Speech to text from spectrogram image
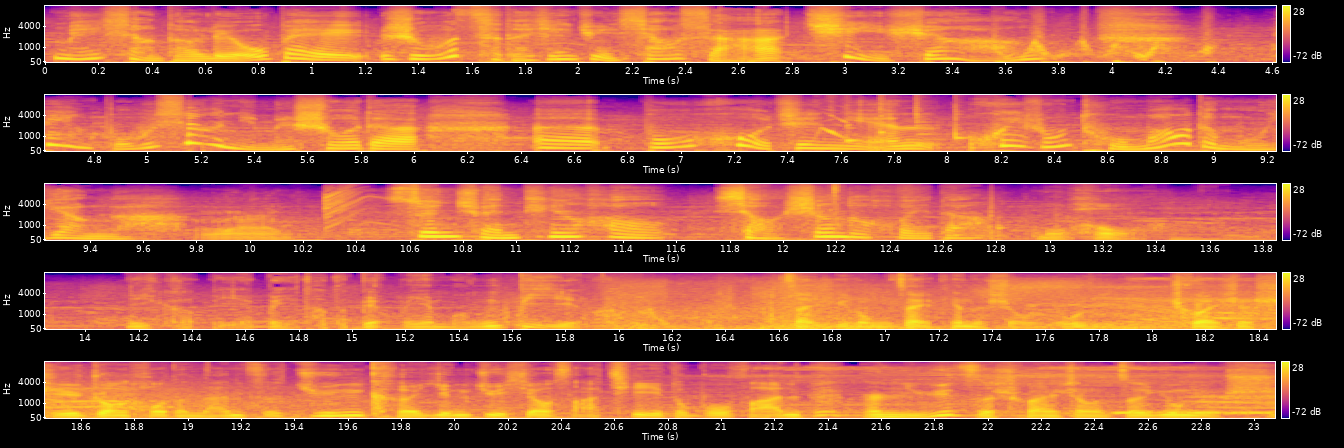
没想到刘备如此的英俊潇洒、气宇轩昂，并不像你们说的，呃，不惑之年会容土貌的模样啊。孙权听后，小声的回道：“母后啊，你可别被他的表面蒙蔽了。在《鱼龙在天》的手游里，穿上时装后的男子均可英俊潇洒、气度不凡，而女子穿上则拥有十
